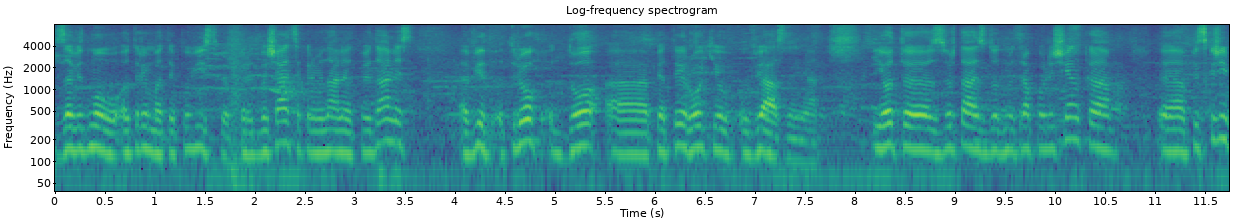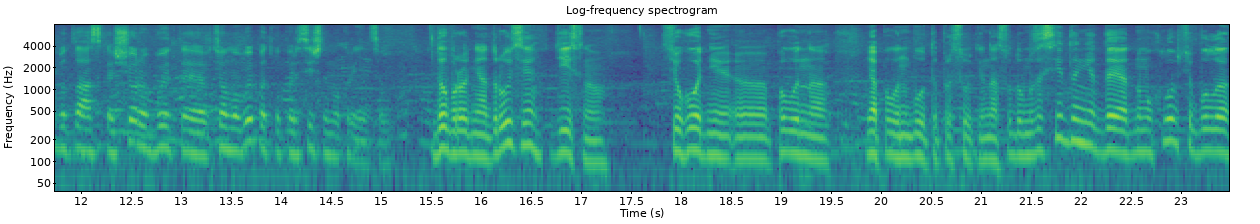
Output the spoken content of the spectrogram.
за відмову отримати повістку передбачається кримінальна відповідальність від 3 до 5 років ув'язнення. І от е, звертаюся до Дмитра Павліченка. Е, Підскажіть, будь ласка, що робити в цьому випадку пересічним українцям? Доброго дня, друзі. Дійсно, сьогодні е, повинна, я повинен бути присутній на судовому засіданні, де одному хлопцю була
